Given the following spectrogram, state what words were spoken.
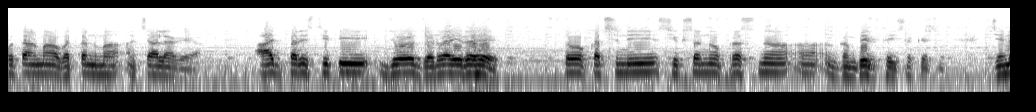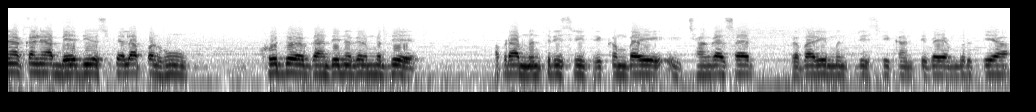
પોતાના વતનમાં ચાલ્યા ગયા. આ જ પરિસ્થિતિ જો જળવાઈ રહે, તો કચ્છની શિક્ષણનો પ્રશ્ન ગંભીર થઈ શકે છે. જેના કારણે આ બે દિવસ પહેલાં પણ હું ખુદ ગાંધીનગર મધ્યે આપણા મંત્રી શ્રી ત્રિકમભાઈ છાંગા સાહેબ, પ્રભારી મંત્રી શ્રી કાંતિભાઈ અમૃતિયા,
